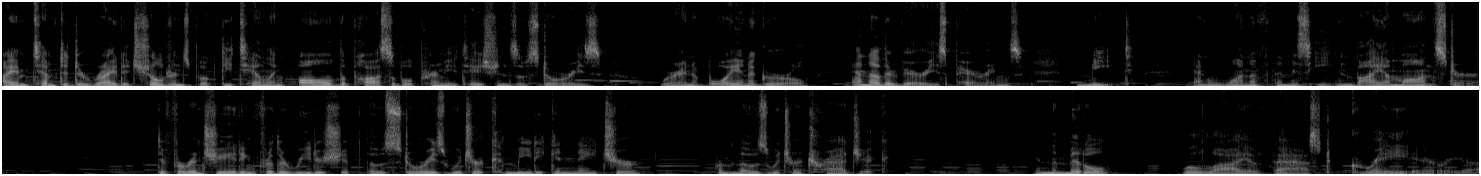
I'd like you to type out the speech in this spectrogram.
I am tempted to write a children's book detailing all the possible permutations of stories wherein a boy and a girl and other various pairings meet, and one of them is eaten by a monster. Differentiating for the readership those stories which are comedic in nature from those which are tragic. In the middle will lie a vast gray area.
